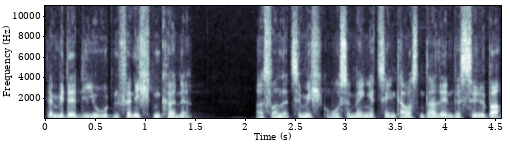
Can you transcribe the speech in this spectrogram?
damit er die Juden vernichten könne. Das war eine ziemlich große Menge, 10.000 Talente Silber.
